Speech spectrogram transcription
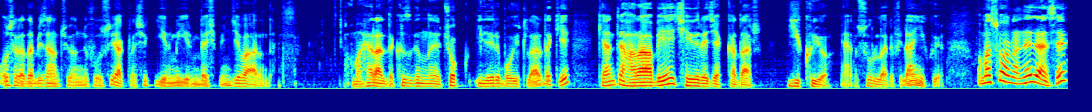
O sırada Bizantiyon nüfusu yaklaşık 20-25 bin civarında. Ama herhalde kızgınlığı çok ileri boyutlarda ki kenti harabeye çevirecek kadar yıkıyor. Yani surları filan yıkıyor. Ama sonra nedense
